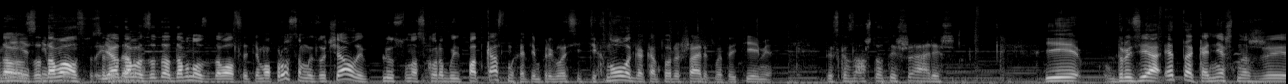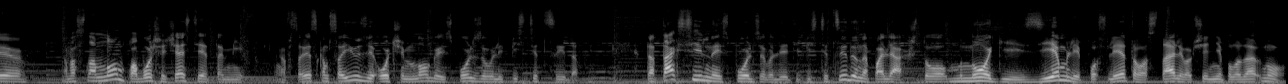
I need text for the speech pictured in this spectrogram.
зада- задавался. Я дав- зада- давно задавался этим вопросом, изучал. И плюс у нас скоро будет подкаст. Мы хотим пригласить технолога, который шарит в этой теме. Ты сказал, что ты шаришь. И, друзья, это, конечно же, в основном, по большей части, это миф. В Советском Союзе очень много использовали пестицидов. да так сильно использовали эти пестициды на полях, что многие земли после этого стали вообще неплодо... ну,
